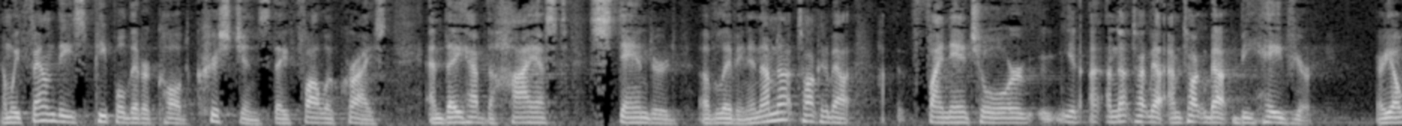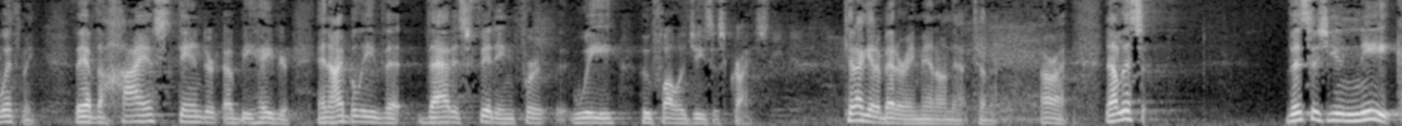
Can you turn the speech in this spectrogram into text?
And we found these people that are called Christians. They follow Christ, and they have the highest standard of living. And I'm not talking about financial or, you know, I'm not talking about, I'm talking about behavior. Are y'all with me? They have the highest standard of behavior. And I believe that that is fitting for we who follow Jesus Christ. Can I get a better amen on that tonight? All right. Now listen. This is unique.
